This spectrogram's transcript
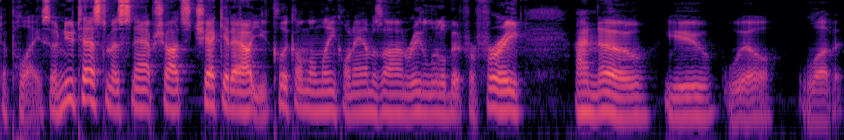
to play. So, New Testament snapshots, check it out. You click on the link on Amazon, read a little bit for free. I know you will love it.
